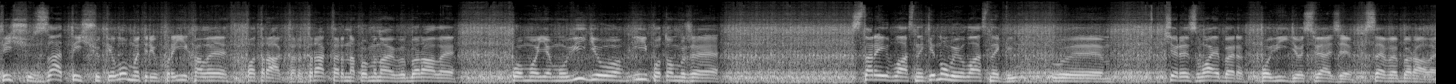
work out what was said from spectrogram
Тисячу, за тисячу кілометрів приїхали по трактор. Трактор, напоминаю, вибирали по моєму відео і потім вже старий власник і новий власник е, через Viber по відеосвязі все вибирали.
